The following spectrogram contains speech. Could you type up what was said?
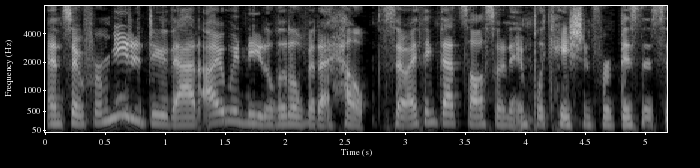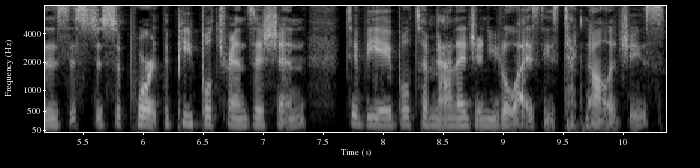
And so for me to do that, I would need a little bit of help. So I think that's also an implication for businesses is to support the people transition to be able to manage and utilize these technologies.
